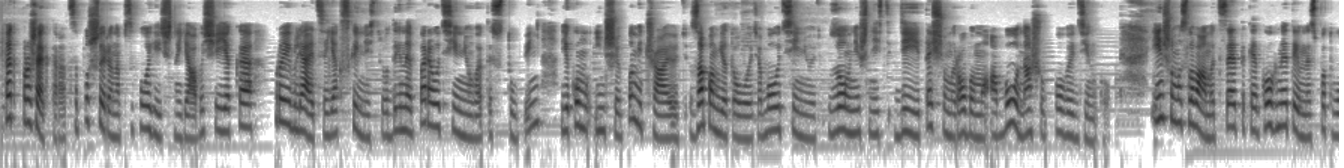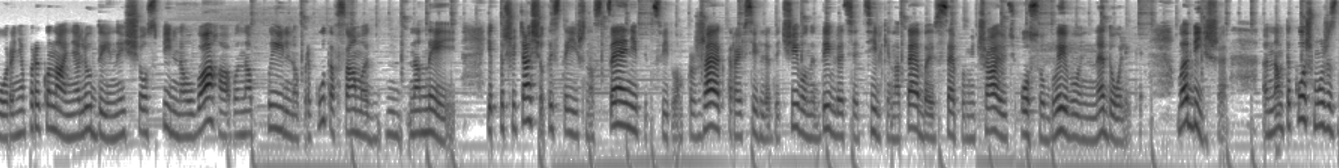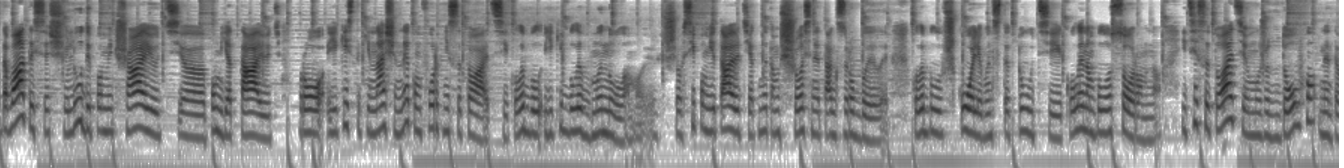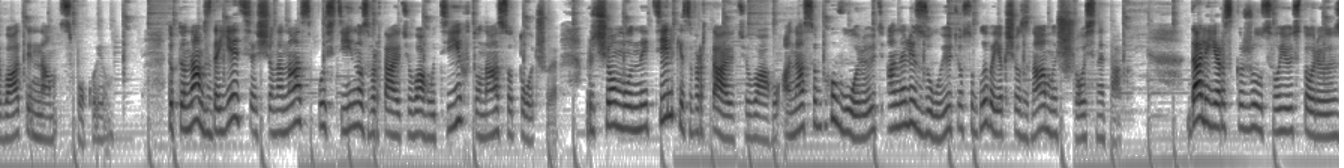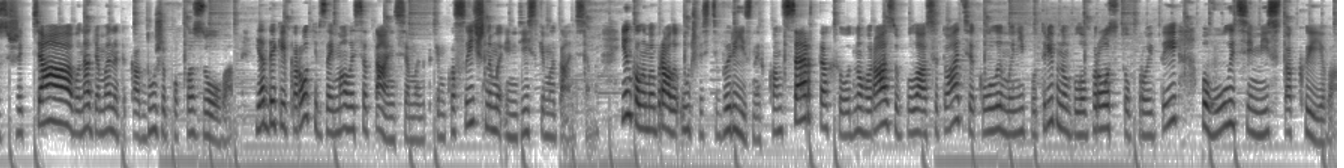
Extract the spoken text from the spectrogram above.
Ефект прожектора це поширене психологічне явище, яке проявляється як схильність людини переоцінювати ступінь, в якому інші помічають, запам'ятовують або оцінюють зовнішність дії, те, що ми робимо, або нашу поведінку. Іншими словами, це таке когнитивне спотворення, переконання людини, що спільна увага вона пильно прикута саме на неї, як почуття, що ти стоїш на сцені під світлом прожектора, і всі глядачі вони дивляться тільки на тебе і все помічають, особливо недоліки. Ба більше, нам також може здаватися, що люди помічають, е, пам'ятають про якісь такі наші некомфортні ситуації, коли були, які були в минулому. Що всі пам'ятають, як ми там щось не так зробили, коли були в школі, в інституції, коли нам було соромно. І ці ситуації можуть довго не давати нам спокою. Тобто нам здається, що на нас постійно звертають увагу ті, хто нас оточує. Причому не тільки звертають увагу, а нас обговорюють, аналізують, особливо якщо з нами щось не так. Далі я розкажу свою історію з життя. Вона для мене така дуже показова. Я декілька років займалася танцями, такими класичними індійськими танцями. Інколи ми брали участь в різних концертах. Одного разу була ситуація, коли мені потрібно було просто пройти по вулиці міста Києва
